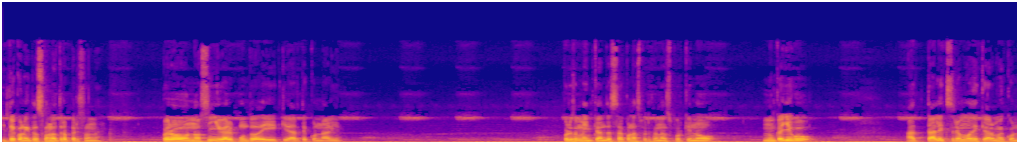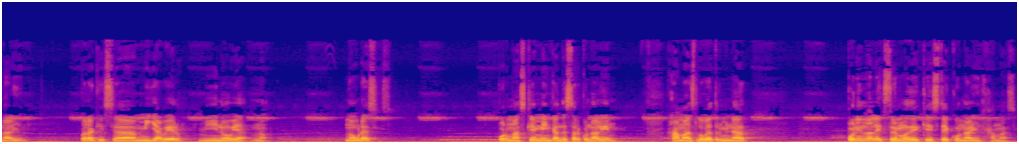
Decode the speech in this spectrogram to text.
Y te conectas con la otra persona, pero no sin llegar al punto de quedarte con alguien. Por eso me encanta estar con las personas porque no nunca llego a tal extremo de quedarme con alguien para que sea mi llavero, mi novia, no. No, gracias. Por más que me encante estar con alguien, jamás lo voy a terminar poniendo al extremo de que esté con alguien, jamás.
